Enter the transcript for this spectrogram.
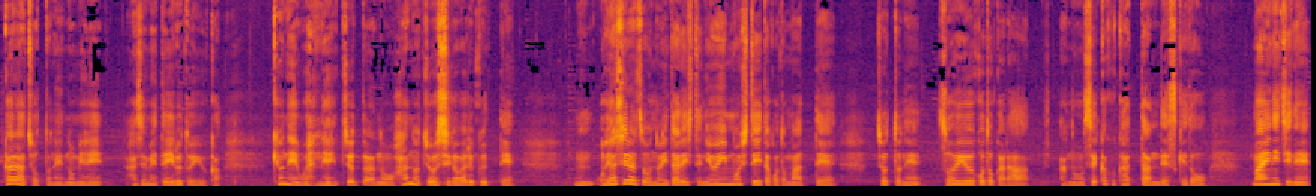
からちょっとね飲み始めているというか去年はね ちょっとあの歯の調子が悪くって、うん、親知らずを抜いたりして入院もしていたこともあってちょっとねそういうことからあのせっかく買ったんですけど毎日ね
